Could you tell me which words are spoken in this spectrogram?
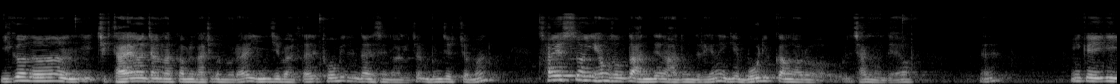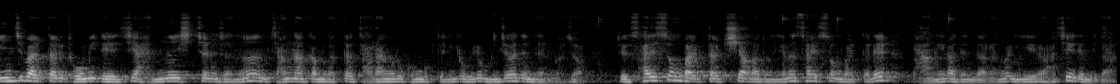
이거는 즉 다양한 장난감을 가지고 놀아야 인지 발달에 도움이 된다는 생각이죠. 문제점은 사회성이 형성도 안 된 아동들에게는 이게 몰입 강화로 작용돼요. 예? 그러니까 이게 인지 발달에 도움이 되지 않는 시점에서는 장난감을 갖다 다량으로 공급되는 게 오히려 문제가 된다는 거죠. 즉 사회성 발달 취약 아동에게는 사회성 발달에 방해가 된다는 걸 이해를 하셔야 됩니다.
